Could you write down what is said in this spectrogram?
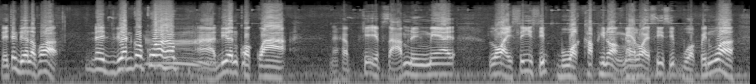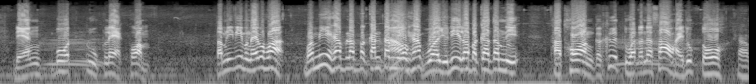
เดี๋ยวจักเดือนละพ่อได้เดือนก็กลัวาๆครับ อ่าเดือนกว่าๆนะครับเคฟสามหนึ่งแม่ร้อยสี่สิบบวกครับพี่น้องแม่ร้อยสี่สิบบวกเป็นงัวแดงโบดลูกแรกพร้อม ตำหนี้มีบางไหนบ่พ่อบ่มีครับรับประกันตำหนิครับเอาวัวอยู่นี่รับประกันตำหนิถ้าท้องก็คือตรวจอันดาเศร้าให้ทุกโตวครับ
